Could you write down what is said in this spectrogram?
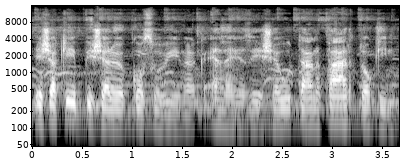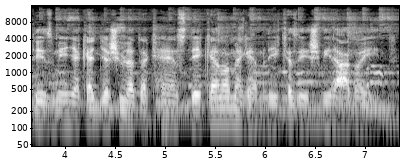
és a képviselők koszóinak elhelyezése után pártok, intézmények, egyesületek helyezték el a megemlékezés virágait.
